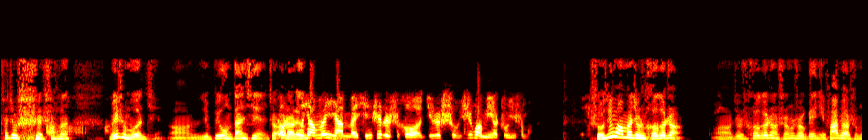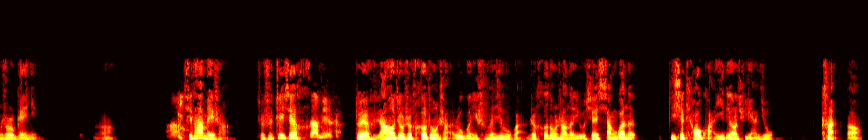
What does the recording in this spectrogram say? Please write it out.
它就是什么、哦 没什么问题啊，就不用担心。就二点零，我想问一下，买新车的时候，就是手续方面要注意什么？手续方面就是合格证啊，就是合格证什么时候给你，发票什么时候给你啊，啊，其他没啥，就是这些那没有啥。对，然后就是合同上，如果你是分期付款，这合同上的有些相关的一些条款一定要去研究看啊，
